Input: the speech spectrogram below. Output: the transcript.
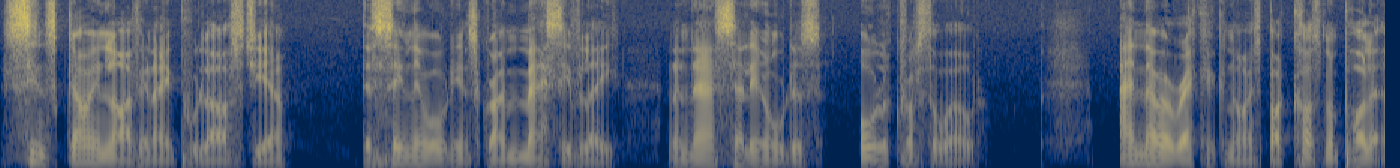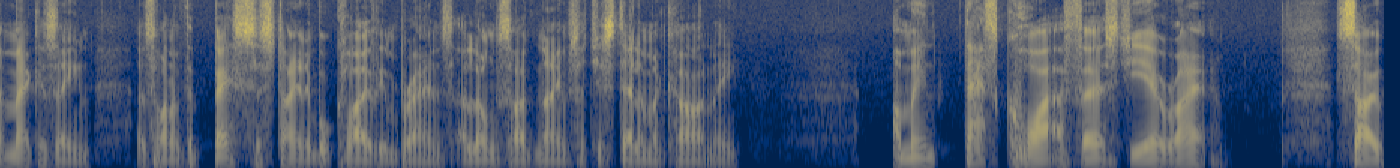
Since going live in April last year, they've seen their audience grow massively and are now selling orders all across the world and they were recognised by Cosmopolitan magazine as one of the best sustainable clothing brands alongside names such as Stella McCartney. I mean, that's quite a first year, right? So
